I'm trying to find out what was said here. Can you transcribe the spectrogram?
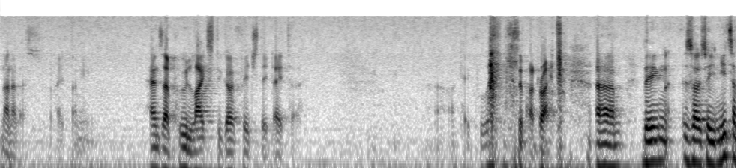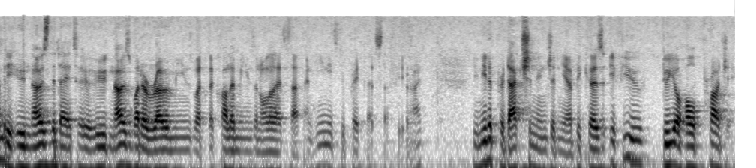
None of us, right? I mean, hands up who likes to go fetch their data. Okay, cool. That's about right. Um, then, so, so you need somebody who knows the data, who knows what a row means, what the column means, and all of that stuff, and he needs to prep that stuff for you, right? You need a production engineer because if you do your whole project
